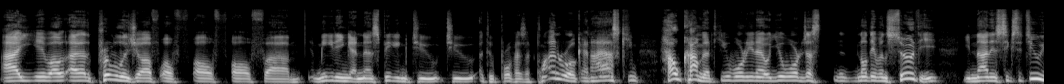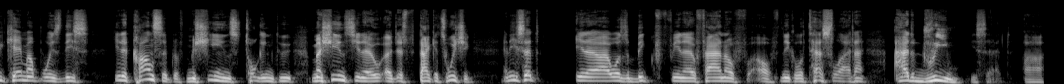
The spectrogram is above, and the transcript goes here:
i you know i had the privilege of of of, of um, meeting and then speaking to to to professor kleinrock and i asked him how come that you were you know you were just not even 30 in 1962 He came up with this you know concept of machines talking to machines you know uh, just packet switching. And he said you know, I was a big, you know, fan of, of Nikola Tesla. And I, I had a dream, he said. Uh,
